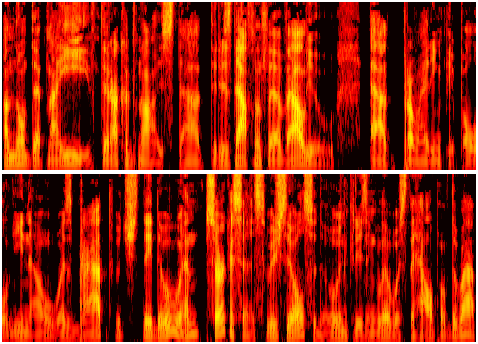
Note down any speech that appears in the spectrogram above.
are not that naive. They recognize that there is definitely a value at providing people, you know, with bread, which they do, and circuses, which they also do increasingly with the help of the web.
